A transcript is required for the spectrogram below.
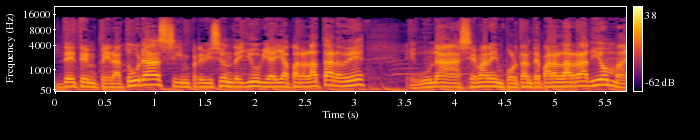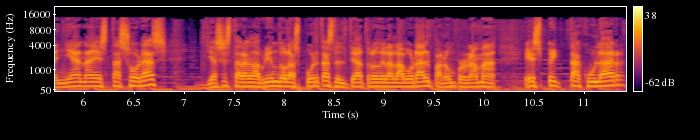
de temperatura, sin previsión de lluvia ya para la tarde. En una semana importante para la radio, mañana a estas horas ya se estarán abriendo las puertas del Teatro de la Laboral para un programa espectacular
